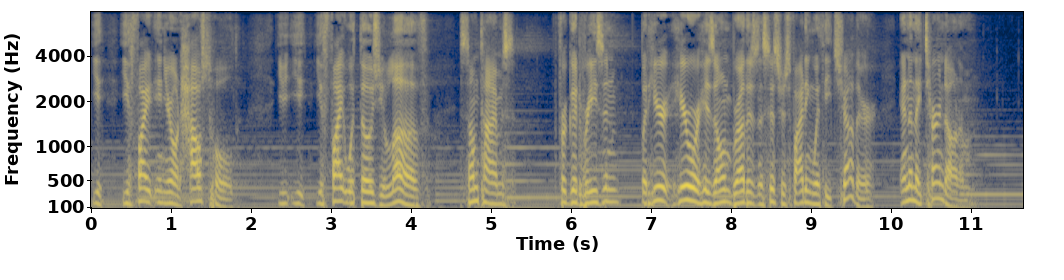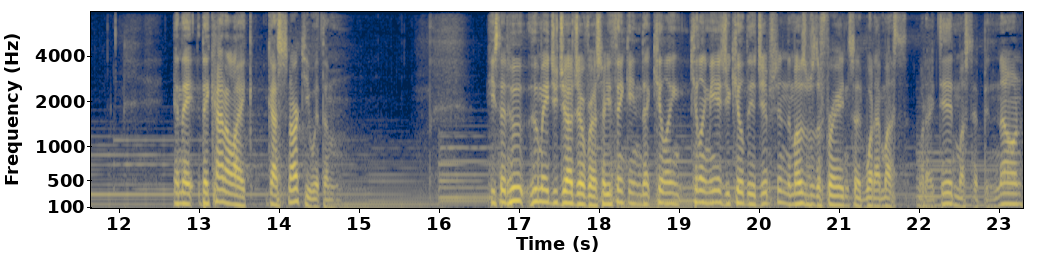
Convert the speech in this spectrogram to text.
You, you fight in your own household. You, you, you fight with those you love, sometimes for good reason. But here, here were his own brothers and sisters fighting with each other, and then they turned on him. And they, they kind of like got snarky with him. He said, who, who made you judge over us? Are you thinking that killing, killing me as you killed the Egyptian? Then Moses was afraid and said, what I, must, what I did must have been known.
